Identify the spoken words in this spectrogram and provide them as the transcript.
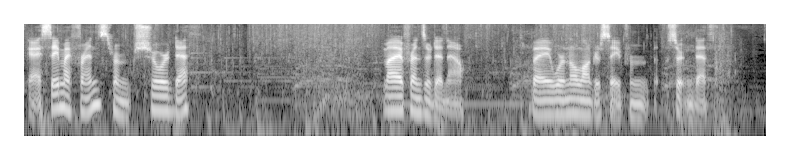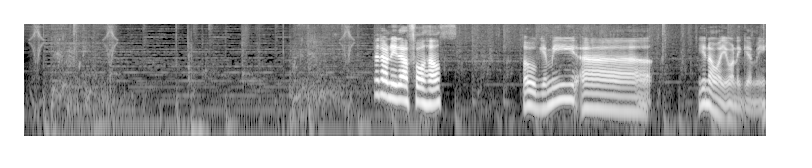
Okay, I save my friends from sure death. My friends are dead now. They were no longer saved from certain death. I don't need that full health. Oh, give me, uh, you know what you want to give me.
